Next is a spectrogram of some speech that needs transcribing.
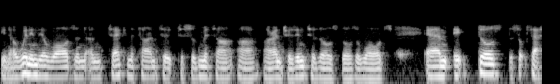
you know, winning the awards and, and taking the time to, to submit our, our, our entries into those those awards, um, it does the success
